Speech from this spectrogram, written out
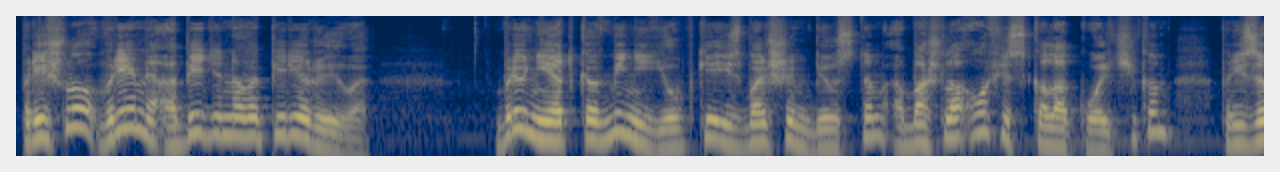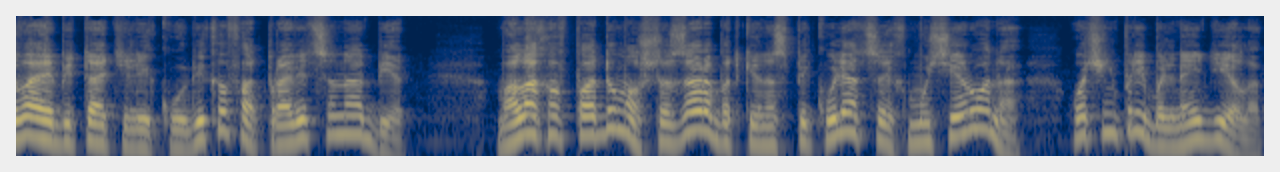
Пришло время обеденного перерыва. Брюнетка в мини-юбке и с большим бюстом обошла офис с колокольчиком, призывая обитателей кубиков отправиться на обед. Малахов подумал, что заработки на спекуляциях Мусерона – очень прибыльное дело.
